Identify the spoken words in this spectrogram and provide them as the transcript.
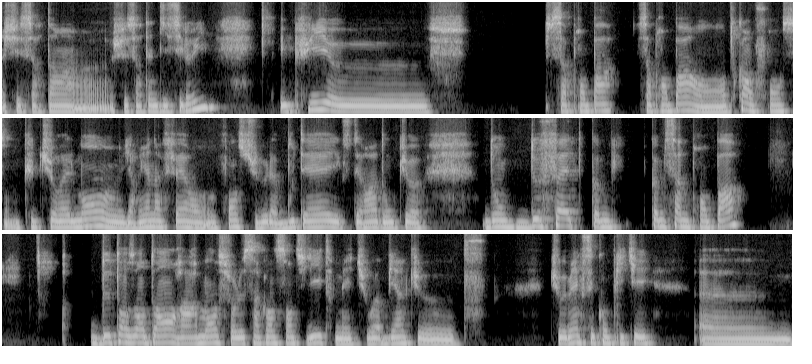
chez, certains, chez certaines distilleries. Et puis, ça prend pas ça prend pas, en, tout cas en France. Culturellement, il n'y a rien à faire en France, tu veux la bouteille, etc. Donc, euh, donc de fait, comme, comme ça ne prend pas, de temps en temps, rarement sur le 50 centilitres, mais tu vois bien que, tu vois bien que c'est compliqué. Euh,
